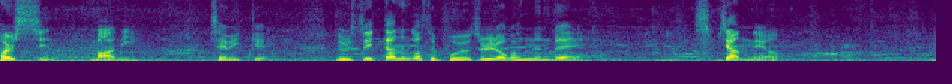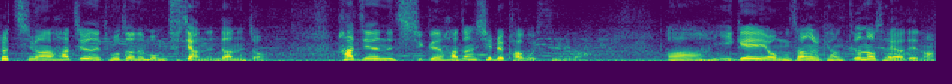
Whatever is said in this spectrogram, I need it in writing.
훨씬 많이 재밌게 놀 수 있다는 것을 보여주려고 했는데 쉽지 않네요. 그렇지만 하지은의 도전은 멈추지 않는다는 점. 하지은은 지금 화장실을 가고 있습니다. 아 이게 영상을 그냥 끊어서 해야 되나?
